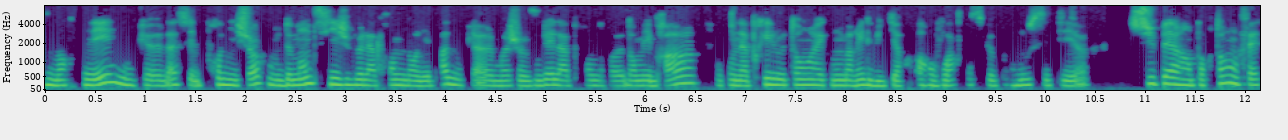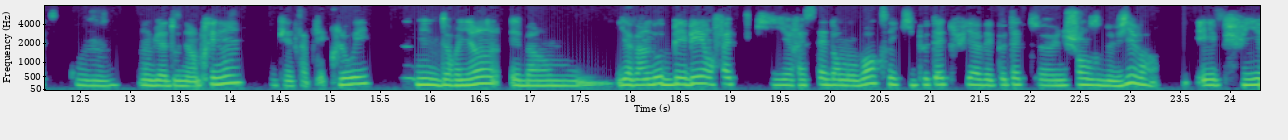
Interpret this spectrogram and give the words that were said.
morte née. Donc euh, là, c'est le premier choc. On me demande si je veux la prendre dans les bras. Donc là, moi, je voulais la prendre euh, dans mes bras. Donc on a pris le temps avec mon mari de lui dire au revoir parce que pour nous, c'était euh, super important en fait. On, on, lui a donné un prénom. Donc elle s'appelait Chloé. Mine de rien, eh ben, il y avait un autre bébé en fait qui restait dans mon ventre et qui peut-être lui avait peut-être une chance de vivre. Et puis,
